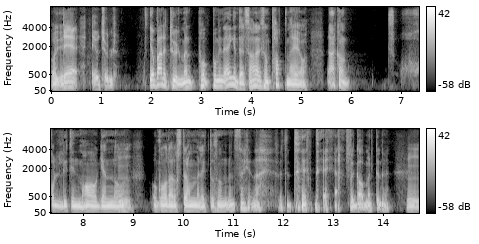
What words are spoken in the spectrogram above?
og Det er jo tull. Ja, bare tull, men på, på min egen del så har jeg liksom tatt meg i å Jeg kan holde litt inn magen og, Mm. og gå der og stramme litt og sånn, men så tenker jeg nei, vet du, det, det er for gammelt til nå. Mm.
